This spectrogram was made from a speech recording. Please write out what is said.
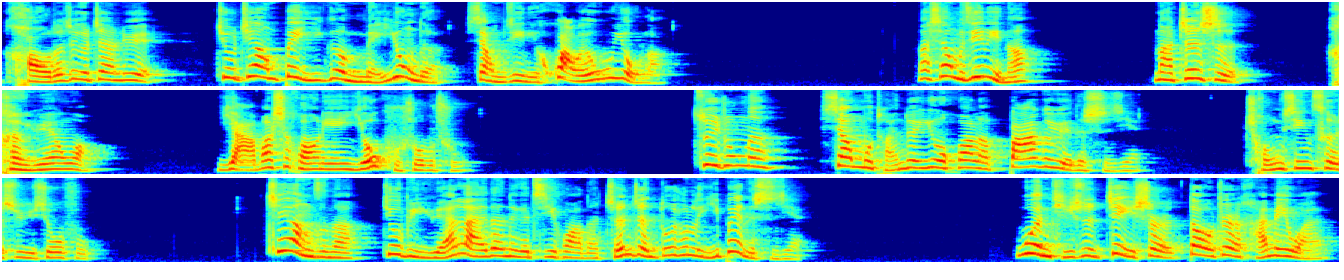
好的这个战略。就这样被一个没用的项目经理化为乌有了。那项目经理呢？那真是很冤枉，哑巴吃黄连，有苦说不出。最终呢，项目团队又花了八个月的时间重新测试与修复，这样子呢，就比原来的那个计划呢，整整多出了一倍的时间。问题是这事儿到这儿还没完，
